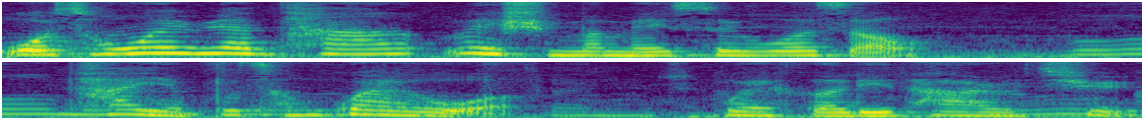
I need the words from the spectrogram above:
我从未怨他为什么没随我走，他也不曾怪我为何离他而去。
